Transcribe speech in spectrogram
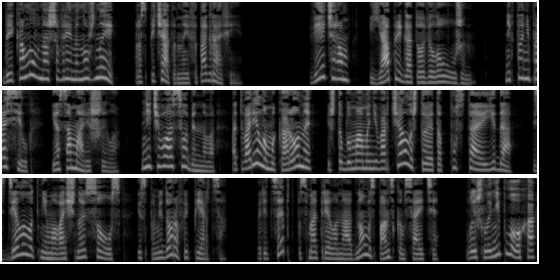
Да и кому в наше время нужны распечатанные фотографии? Вечером я приготовила ужин. Никто не просил, я сама решила. Ничего особенного. Отварила макароны, и чтобы мама не ворчала, что это пустая еда, сделала к ним овощной соус из помидоров и перца. Рецепт посмотрела на одном испанском сайте. Вышло неплохо.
